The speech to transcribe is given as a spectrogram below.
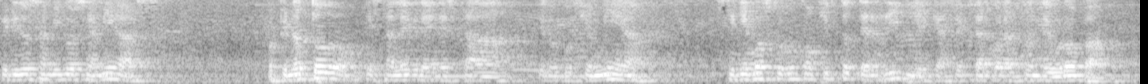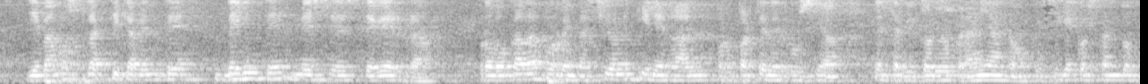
queridos amigos y amigas, porque no todo es alegre en esta elocución mía, seguimos con un conflicto terrible que afecta al corazón de Europa. Llevamos prácticamente 20 meses de guerra, provocada por la invasión ilegal por parte de Rusia del territorio ucraniano, que sigue costando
